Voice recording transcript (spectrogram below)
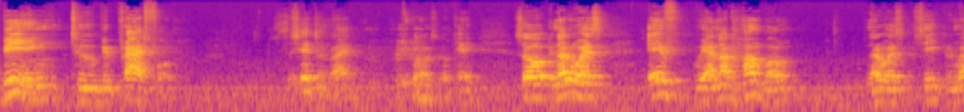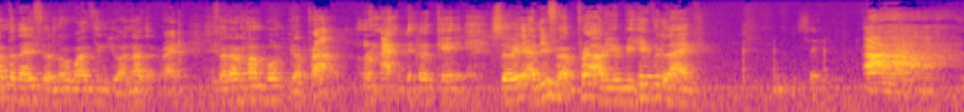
being to be prideful? Satan, right? Of course, okay. So in other words, if we are not humble, in other words, see, remember that if you're not one thing, you're another, right? If you're not humble, you're proud, right? Okay. So and if you're proud, you're behaving like see. Ah,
